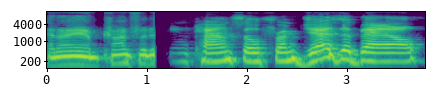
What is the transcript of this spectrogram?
and I am confident. Counsel from Jezebel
